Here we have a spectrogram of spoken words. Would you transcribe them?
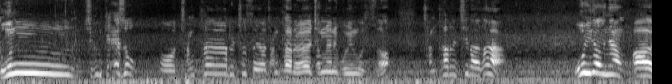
논 지금 계속 어, 장타를 쳤어요 장타를. 정면에 보이는 곳에서. 장타를 치다가 오히려 그냥 아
